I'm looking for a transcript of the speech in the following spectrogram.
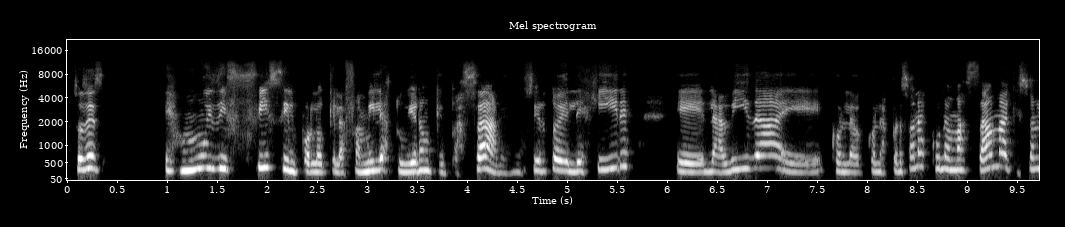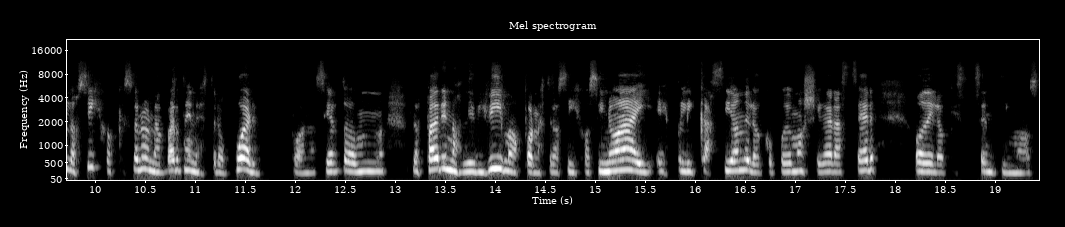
Entonces, es muy difícil por lo que las familias tuvieron que pasar, ¿no es cierto? Elegir eh, la vida eh, con, con las personas que uno más ama, que son los hijos, que son una parte de nuestro cuerpo. ¿No cierto? Los padres nos vivimos por nuestros hijos y no hay explicación de lo que podemos llegar a ser o de lo que sentimos.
